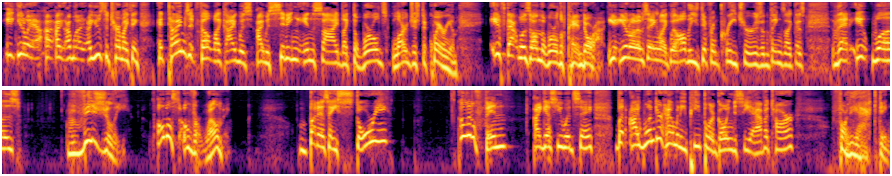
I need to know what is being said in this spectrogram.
You know, I, I, I use the term. I think at times it felt like I was I was sitting inside like the world's largest aquarium. If that was on the world of Pandora, you, you know what I'm saying? Like with all these different creatures and things like this, that it was visually almost overwhelming. But as a story, a little thin, I guess you would say. But I wonder how many people are going to see Avatar for the acting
